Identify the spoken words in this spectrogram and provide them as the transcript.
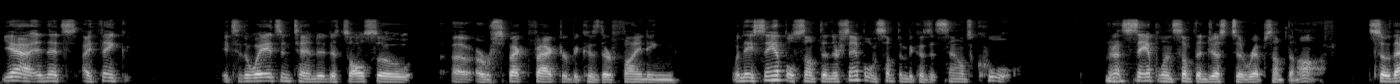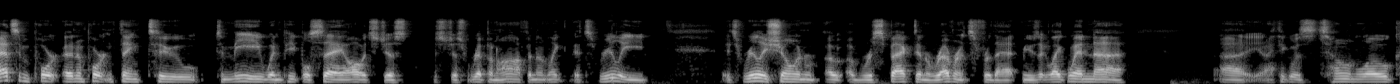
Yeah, and that's I think it's the way it's intended. It's also a, a respect factor because they're finding when they sample something, they're sampling something because it sounds cool They're not sampling something just to rip something off. So that's important an important thing to to me when people say, "Oh, it's just it's just ripping off," and I'm like, it's really it's really showing a, a respect and a reverence for that music. Like when uh, uh, you know, I think it was Tone Loc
